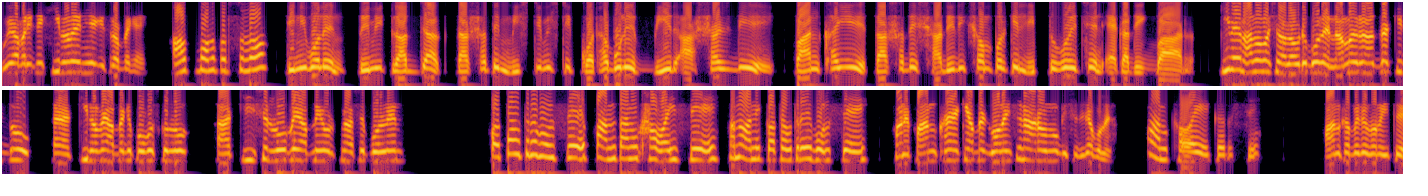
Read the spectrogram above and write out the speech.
বুয়া বাড়িতে কীভাবে নিয়ে গেছিল আপনাকে? আপ মনে করছিল। তিনি বলেন প্রেমিক রাজ্জাক তার সাথে মিষ্টি মিষ্টি কথা বলে বিয়ের আশ্বাস দিয়ে পান খাইয়ে তার সাথে শারীরিক সম্পর্কে লিপ্ত হয়েছেন একাধিকবার। কীভাবে ভালোবাসা হলো ওটা বলেন আমার রাজ্জাক কিন্তু কীভাবে আপনাকে প্রপোজ করল? আর কিসের লোভে আপনি ওর পাশে পড়লেন? কথা উতরে বলছে পান টান খাওয়াইছে। মানে অনেক কথা উতরে বলছে। মানে পান খায় কি আপনি গলাইছেন আর অন্য কিছু? যেটা বলে। পান খাওয়াই করছে। পান খাবে গলাইতে?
